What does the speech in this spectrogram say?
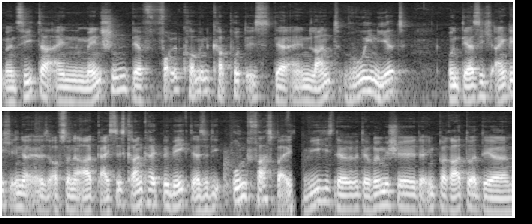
man sieht da einen Menschen, der vollkommen kaputt ist, der ein Land ruiniert und der sich eigentlich in, also auf so eine Art Geisteskrankheit bewegt, also die unfassbar ist. Wie hieß der, der römische, der Imperator, der,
